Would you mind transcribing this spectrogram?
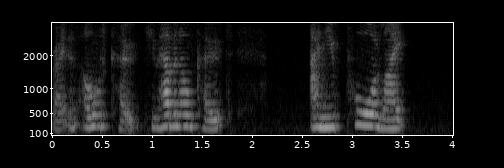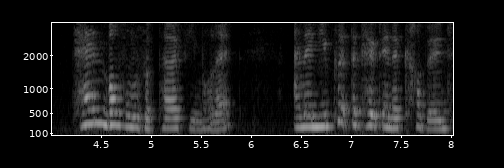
right? An old coat. You have an old coat and you pour like 10 bottles of perfume on it and then you put the coat in a cupboard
